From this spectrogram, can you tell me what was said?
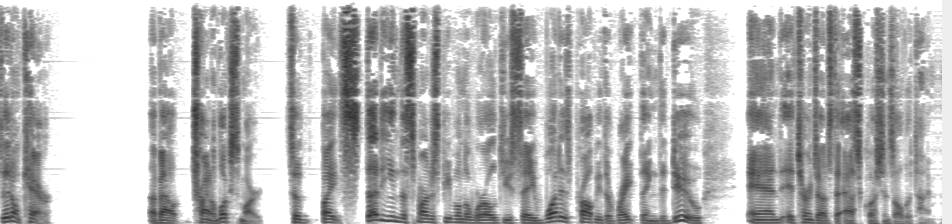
So they don't care about trying to look smart. So by studying the smartest people in the world, you say, what is probably the right thing to do? And it turns out it's to ask questions all the time.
